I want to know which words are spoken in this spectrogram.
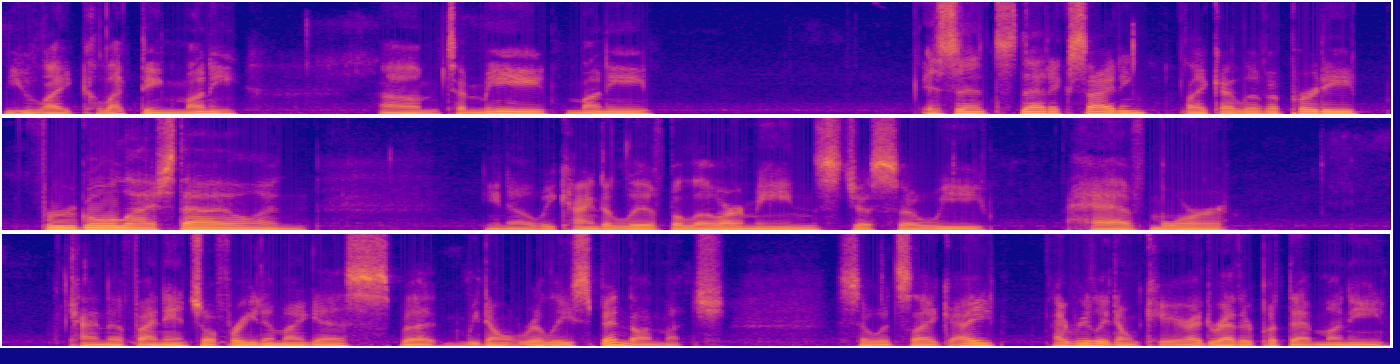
You like collecting money. Um, to me, money isn't that exciting. Like I live a pretty frugal lifestyle and you know, we kind of live below our means just so we have more kind of financial freedom, I guess, but we don't really spend on much. So it's like I I really don't care. I'd rather put that money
